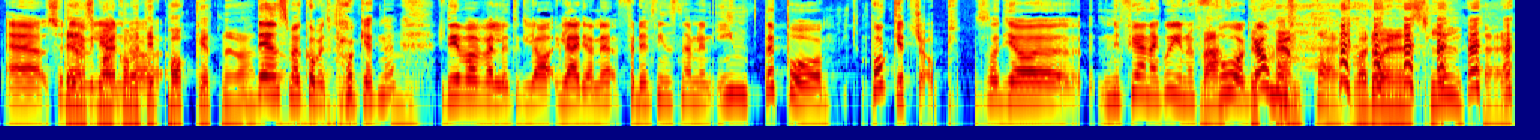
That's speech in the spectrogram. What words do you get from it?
Eh, så den som har kommit i pocket nu alltså. Den som har kommit i pocket nu. Det var väldigt glädjande, för den finns nämligen inte på Pocket Shop. Så jag, ni får gärna gå in och Va? Du fråga om skämtar? Vadå, är den slut där?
